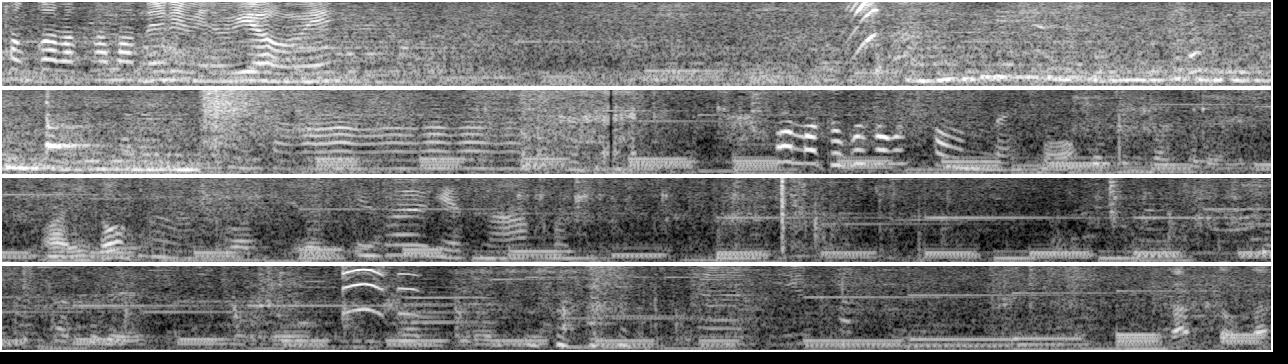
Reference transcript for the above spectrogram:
손가락 하나 내리면 위험해. 와, 나 저거 사고 싶었는데. 뭐? 아 이거? 나왔거든. 갓도 갓도 와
